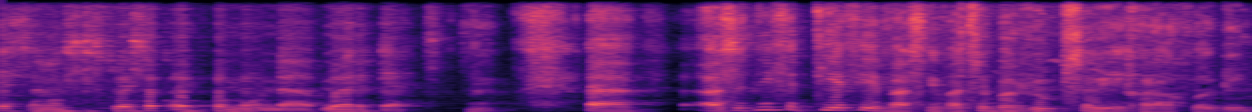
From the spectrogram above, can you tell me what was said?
is, en ons is vreselijk opgewonde oor dit. Hm. Uh, as het nie vir TV was nie, wat sy beroep sou jy graag wou doen?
